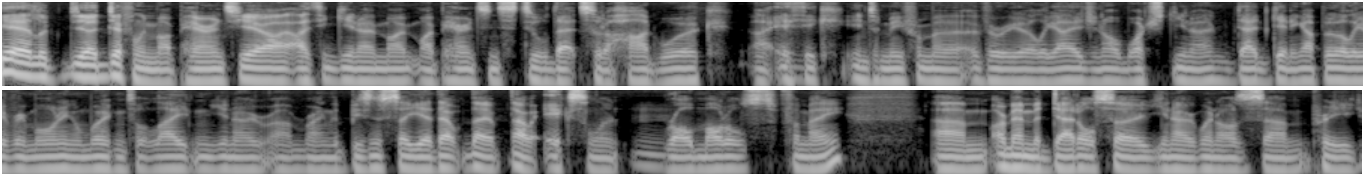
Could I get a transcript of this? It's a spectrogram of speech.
Yeah, look, yeah, definitely my parents. Yeah, I, I think you know my, my parents instilled that sort of hard work uh, ethic into me from a, a very early age, and I watched you know dad getting up early every morning and working till late, and you know um, running the business. So yeah, that they, they were excellent Mm. role models for me. Um, I remember dad also, you know, when I was um, pretty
